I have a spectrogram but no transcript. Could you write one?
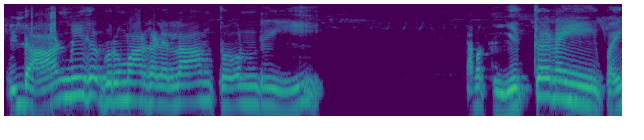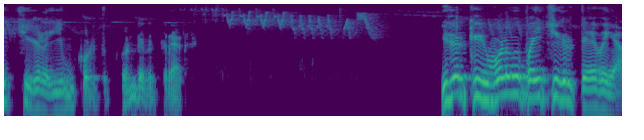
இந்த ஆன்மீக குருமார்கள் எல்லாம் தோன்றி நமக்கு இத்தனை பயிற்சிகளையும் கொடுத்து கொண்டிருக்கிறார்கள். இதற்கு இவ்வளவு பயிற்சிகள் தேவையா?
